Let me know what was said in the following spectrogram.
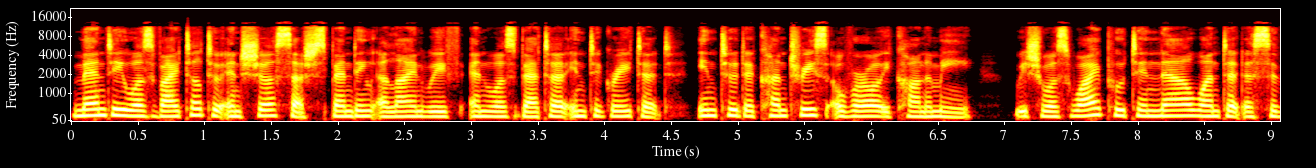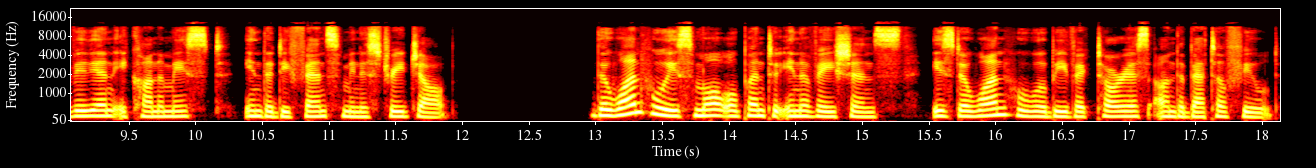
meant it was vital to ensure such spending aligned with and was better integrated into the country's overall economy, which was why Putin now wanted a civilian economist in the defense ministry job. The one who is more open to innovations is the one who will be victorious on the battlefield,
